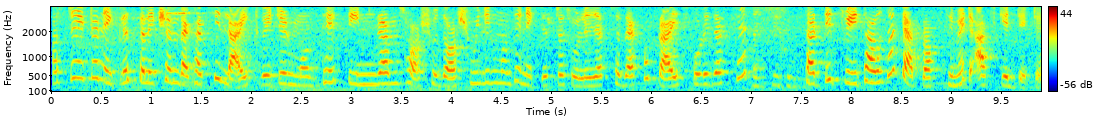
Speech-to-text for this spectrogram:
ফার্স্টে একটা নেকলেস কালেকশন দেখাচ্ছি। লাইট ওয়েটের মধ্যে তিন গ্রাম ছশো দশ মিলির মধ্যে নেকলেসটা চলে যাচ্ছে। দেখো প্রাইস পড়ে যাচ্ছে থার্টি থ্রি থাউজেন্ড অ্যাপ্রক্সিমেট আজকের ডেটে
